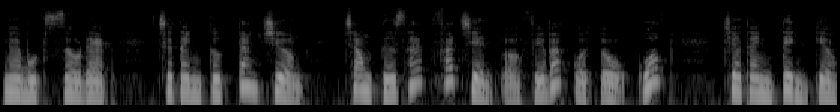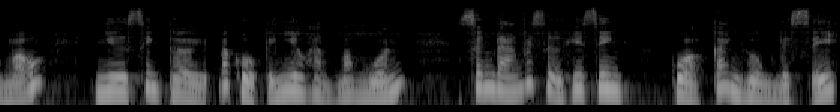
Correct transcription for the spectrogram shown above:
ngày một giàu đẹp, trở thành cực tăng trưởng trong tứ giác phát triển ở phía Bắc của Tổ quốc, trở thành tỉnh kiểu mẫu như sinh thời Bác Hồ kính yêu hằng mong muốn, xứng đáng với sự hy sinh của các anh hùng liệt sĩ.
